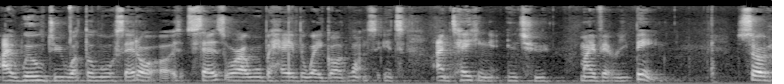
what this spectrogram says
I will do what the law said or, or says, or I will behave the way God wants. It's I'm taking it into my very being. So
